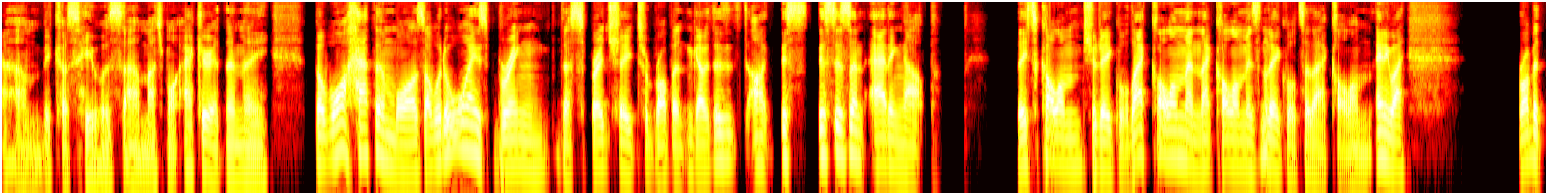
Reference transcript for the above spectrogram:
um, because he was uh, much more accurate than me. But what happened was I would always bring the spreadsheet to Robert and go, this, this, this isn't adding up. This column should equal that column, and that column is not equal to that column. Anyway, Robert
